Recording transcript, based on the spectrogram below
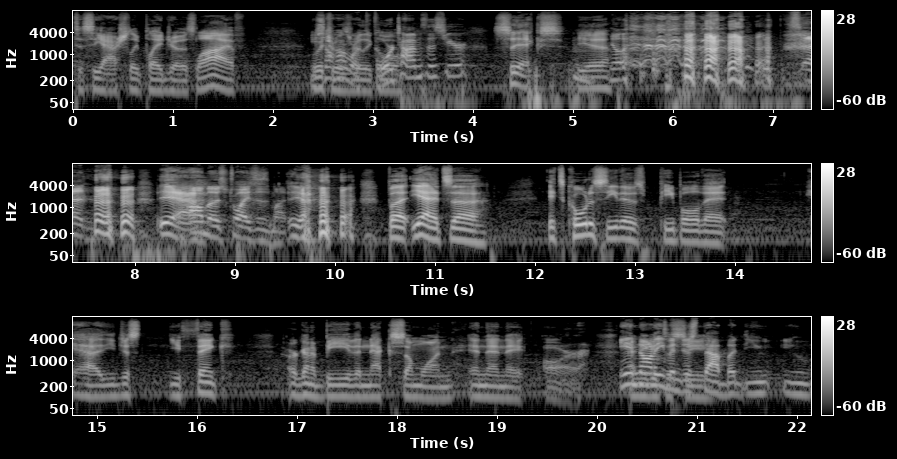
to see Ashley play Joe's live, You which was really four cool. times this year. Six, yeah. Yeah. Almost twice as much. Yeah. but yeah, it's uh it's cool to see those people that yeah, you just you think are going to be the next someone, and then they are. and, you not even just see- that, but you you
